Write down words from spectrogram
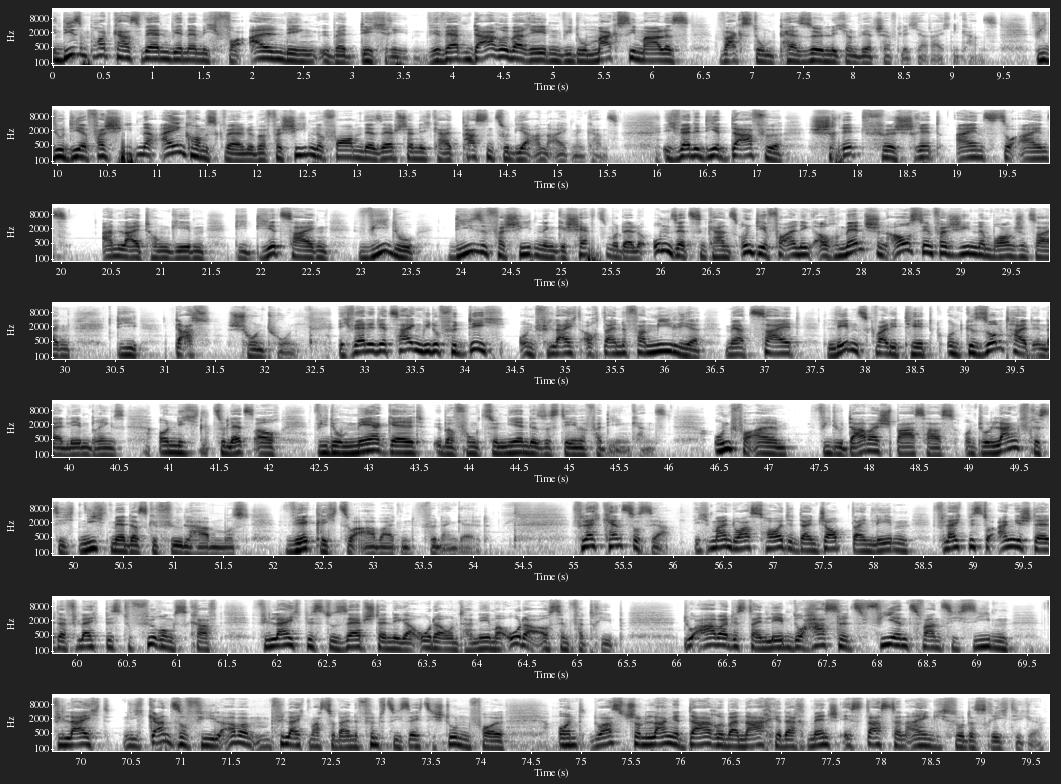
In diesem Podcast werden wir nämlich vor allen Dingen über dich reden. Wir werden darüber reden, wie du maximales Wachstum persönlich und wirtschaftlich erreichen kannst. Wie du dir verschiedene Einkommensquellen über verschiedene Formen der Selbstständigkeit passend zu dir aneignen kannst. Ich werde dir dafür Schritt für Schritt eins zu eins Anleitungen geben, die dir zeigen, wie du diese verschiedenen Geschäftsmodelle umsetzen kannst und dir vor allen Dingen auch Menschen aus den verschiedenen Branchen zeigen, die das schon tun. Ich werde dir zeigen, wie du für dich und vielleicht auch deine Familie mehr Zeit, Lebensqualität und Gesundheit in dein Leben bringst und nicht zuletzt auch, wie du mehr Geld über funktionierende Systeme verdienen kannst. Und vor allem, wie du dabei Spaß hast und du langfristig nicht mehr das Gefühl haben musst, wirklich zu arbeiten für dein Geld. Vielleicht kennst du es ja. Ich meine, du hast heute dein Job, dein Leben, vielleicht bist du Angestellter, vielleicht bist du Führungskraft, vielleicht bist du Selbstständiger oder Unternehmer oder aus dem Vertrieb. Du arbeitest dein Leben, du hasselst 24-7, vielleicht nicht ganz so viel, aber vielleicht machst du deine 50, 60 Stunden voll und du hast schon lange darüber nachgedacht, Mensch, ist das denn eigentlich so das Richtige?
